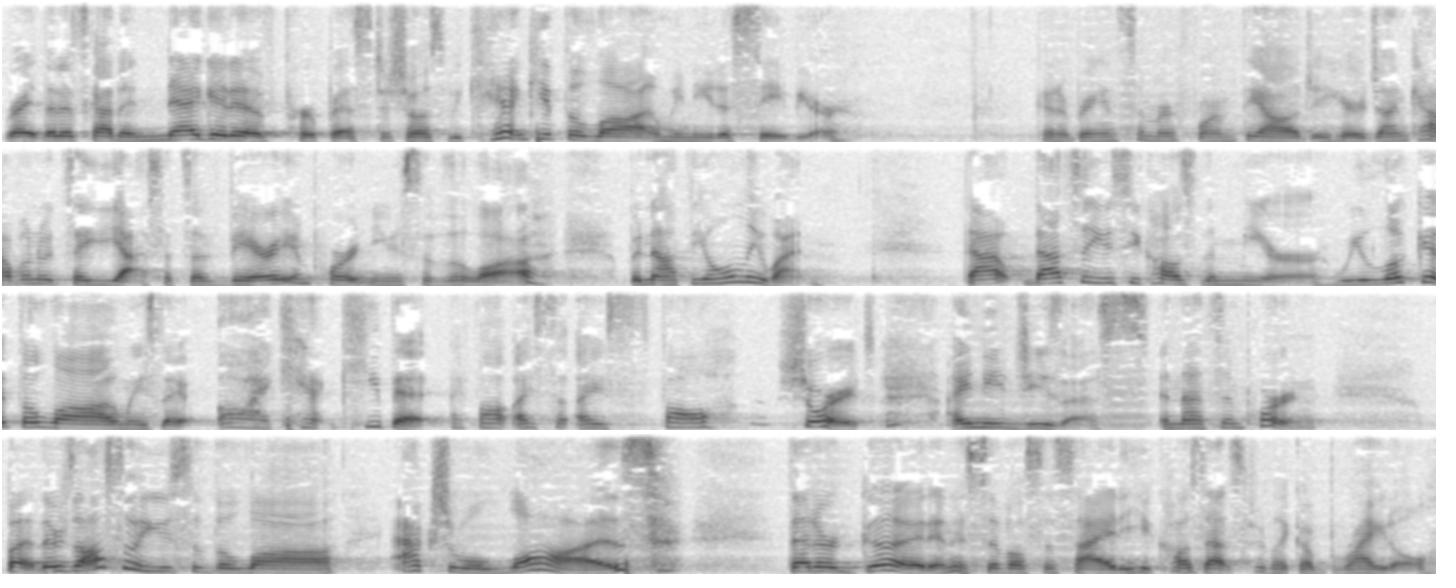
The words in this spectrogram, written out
right? That it's got a negative purpose to show us we can't keep the law and we need a savior. Going to bring in some Reformed theology here. John Calvin would say, yes, that's a very important use of the law, but not the only one. That, that's the use he calls the mirror. We look at the law and we say, oh, I can't keep it. I fall, I, I fall short. I need Jesus. And that's important. But there's also a use of the law, actual laws, that are good in a civil society. He calls that sort of like a bridle,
